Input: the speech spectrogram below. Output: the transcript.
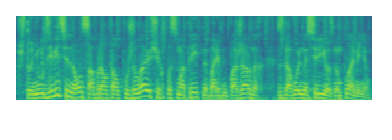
Что неудивительно, он собрал толпу желающих посмотреть на борьбу пожарных с довольно серьезным пламенем.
